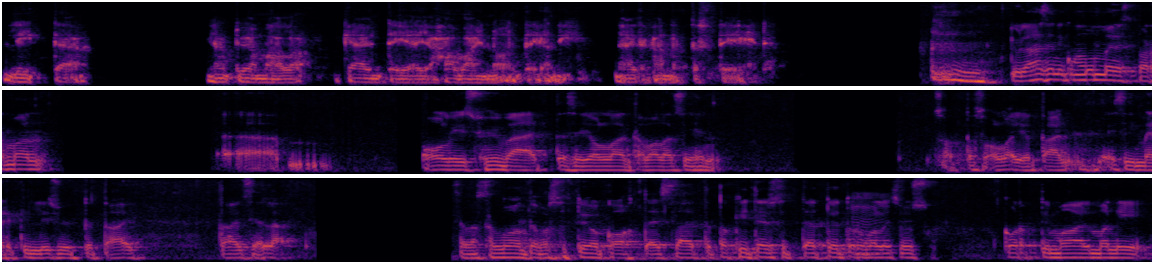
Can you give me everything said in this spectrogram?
liittää ihan työmaalla käyntejä ja havainnointeja, niin näitä kannattaisi tehdä. Kyllähän se niin mun mielestä varmaan ää, olisi hyvä, että se jollain tavalla siihen saattaisi olla jotain esimerkillisyyttä tai, tai siellä sellaisessa luontevassa työkohteissa. Että toki tietysti tämä työturvallisuus korttimaailma, niin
